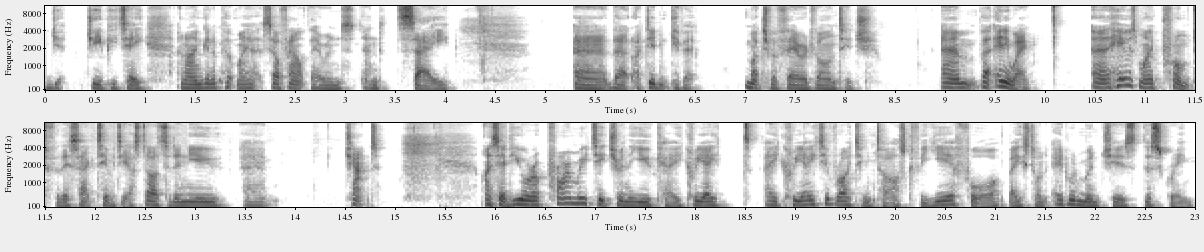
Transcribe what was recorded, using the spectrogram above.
GPT, and I'm going to put myself out there and and say uh, that I didn't give it much of a fair advantage. Um, but anyway, uh, here was my prompt for this activity. I started a new um, chat. I said, "You are a primary teacher in the UK. Create a creative writing task for Year Four based on Edward Munch's The Scream."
